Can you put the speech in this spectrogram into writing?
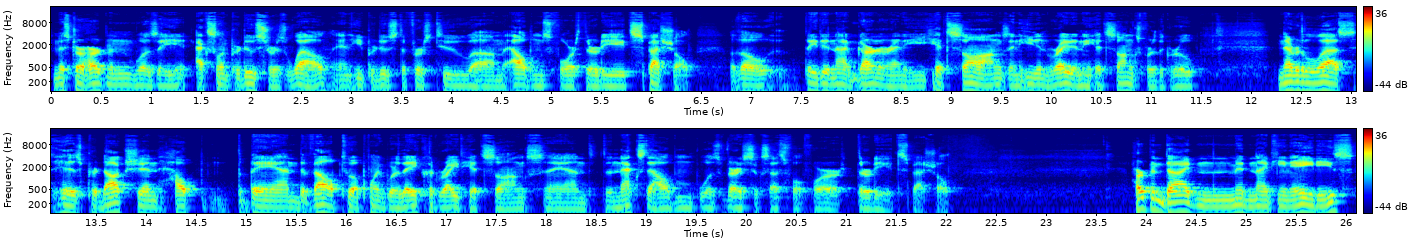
Mr. Hartman was an excellent producer as well, and he produced the first two um, albums for 38 Special. Although they did not garner any hit songs, and he didn't write any hit songs for the group, nevertheless, his production helped the band develop to a point where they could write hit songs, and the next album was very successful for 38 Special. Hartman died in the mid 1980s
